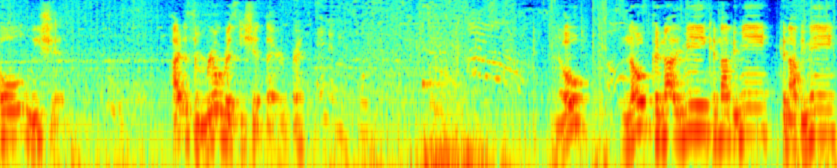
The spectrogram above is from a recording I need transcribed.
Holy shit. I did some real risky shit there, bruh. Nope. Nope, could not be me, could not be me, could not be me,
